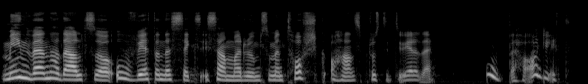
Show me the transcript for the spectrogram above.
Min vän hade alltså ovetande sex i samma rum som en torsk och hans prostituerade. Obehagligt.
